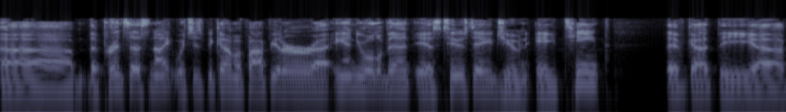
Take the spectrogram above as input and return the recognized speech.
Uh, the Princess Night, which has become a popular uh, annual event, is Tuesday, June 18th. They've got the uh,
